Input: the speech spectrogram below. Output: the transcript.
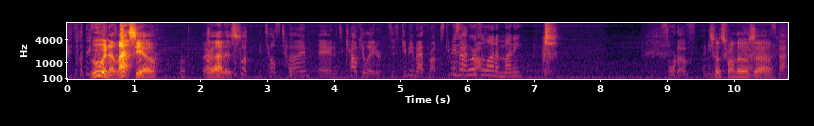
I thought they Ooh, an Atlasio. Whatever that is. Look, it tells time and it's a calculator. Just give me a math problem. Just give me Is a it math worth a lot of money? Sort of. I mean, So it's one of those, yeah, uh, it's not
